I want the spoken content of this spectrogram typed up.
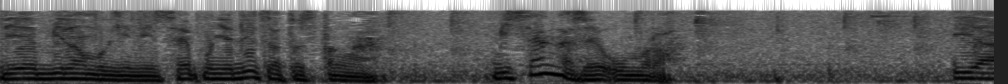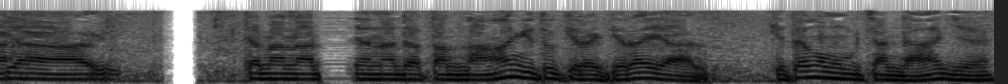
Dia bilang begini, saya punya duit satu setengah. Bisa nggak saya umrah? Iya, ya, karena nada, nada tantangan gitu kira-kira ya kita ngomong bercanda aja.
